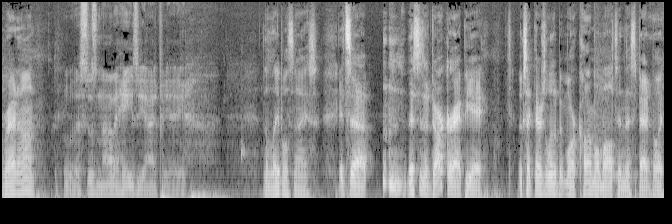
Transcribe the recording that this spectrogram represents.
Right on. Ooh, this is not a hazy IPA. The label's nice. It's a. this is a darker IPA. Looks like there's a little bit more caramel malt in this bad boy.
